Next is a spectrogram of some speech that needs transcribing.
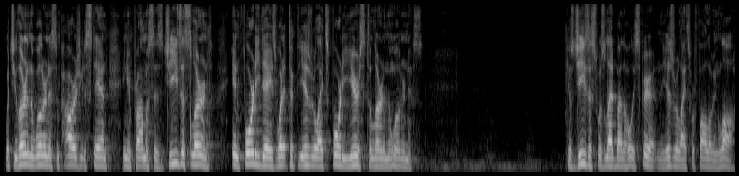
What you learn in the wilderness empowers you to stand in your promises. Jesus learned in 40 days what it took the Israelites 40 years to learn in the wilderness. Because Jesus was led by the Holy Spirit and the Israelites were following law.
